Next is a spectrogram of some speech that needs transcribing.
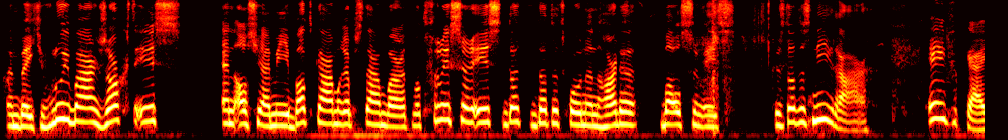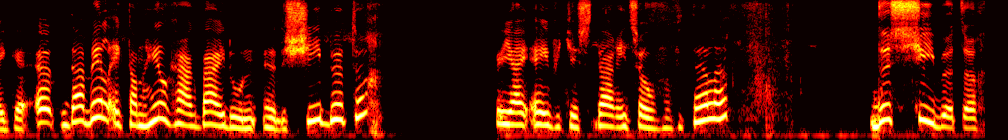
een beetje vloeibaar, zacht is. En als jij hem in je badkamer hebt staan waar het wat frisser is, dat, dat het gewoon een harde balsem is. Dus dat is niet raar. Even kijken. Eh, daar wil ik dan heel graag bij doen eh, de shea butter. Kun jij eventjes daar iets over vertellen? De shea butter,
